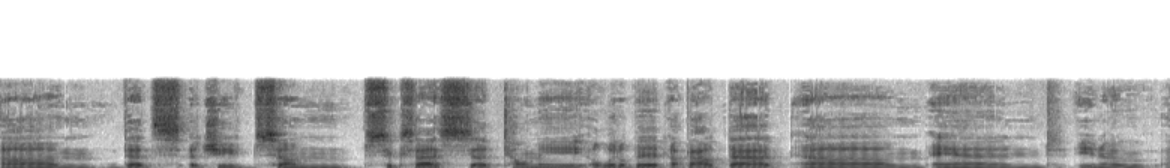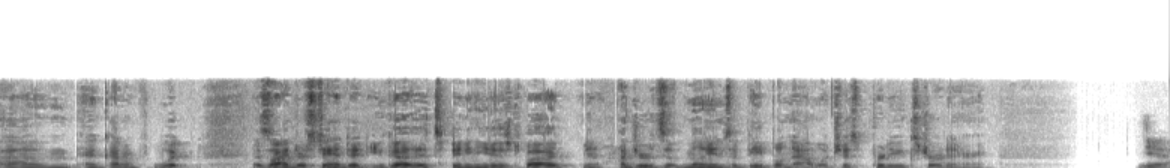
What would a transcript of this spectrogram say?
um, that's achieved some success. Uh, tell me a little bit about that, um, and you know, um, and kind of what, as I understand it, you got it's been used by you know, hundreds of millions of people now, which is pretty extraordinary. Yeah,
